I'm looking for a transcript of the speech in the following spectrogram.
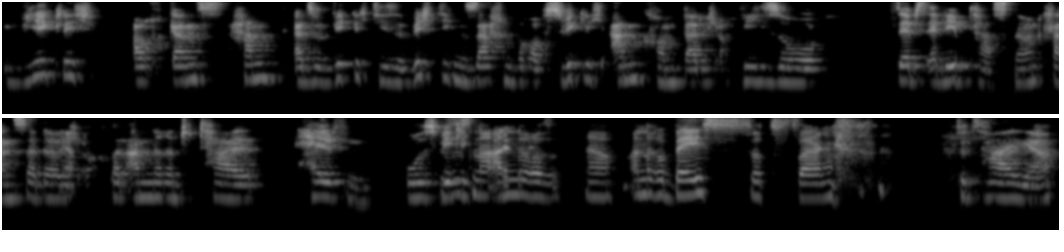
wirklich auch ganz hand, also wirklich diese wichtigen Sachen, worauf es wirklich ankommt, dadurch auch wie so selbst erlebt hast, ne? Und kannst dadurch ja. auch von anderen total helfen, wo es das wirklich ist eine andere, ja, andere Base sozusagen. Total, ja.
